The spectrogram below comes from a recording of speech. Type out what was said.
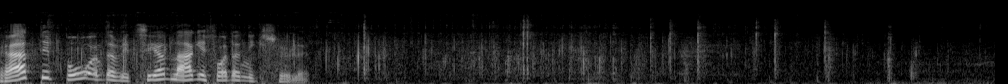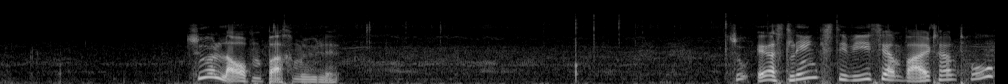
Raddepot an der WC-Anlage vor der Nixhöhle. Zur Laubenbachmühle. Zuerst links die Wiese am Waldrand hoch.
